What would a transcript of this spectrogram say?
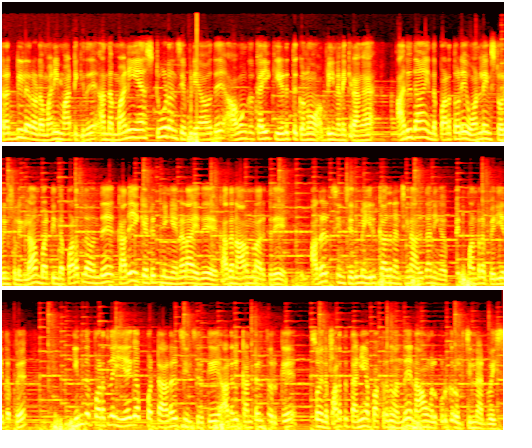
ட்ரக் டீலரோட மணி மாட்டிக்குது. அந்த மணியை ஸ்டூடெண்ட்ஸ் எப்படியாவது அவங்க கைக்கு எடுத்துக்கணும் அப்படின்னு நினைக்கிறாங்க. அதுதான் இந்த படத்தோடைய ஒன்லைன் ஸ்டோரின்னு சொல்லிக்கலாம். பட் இந்த படத்துல வந்து கதையை கேட்டுட்டு நீங்க என்னடா இது? கதை நார்மலா இருக்குது. அடல்ட் சீன்ஸ் எதுவுமே இருக்காதுன்னு நினைச்சீங்கன்னா அதுதான் நீங்க பண்ணுற பண்ற பெரிய தப்பு. இந்த படத்துல ஏகப்பட்ட அடல்ட் சீன்ஸ் இருக்கு. அடல்ட் கண்டென்ட்ஸும் இருக்கு. ஸோ இந்த படத்தை தனியா பார்க்குறது வந்து நான் உங்களுக்கு கொடுக்குற ஒரு சின்ன அட்வைஸ்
